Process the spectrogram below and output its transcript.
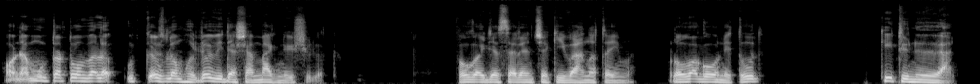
Ha nem mutatom vele, úgy közlöm, hogy rövidesen megnősülök. Fogadja szerencse kívánataimat. Lovagolni tud? Kitűnően.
